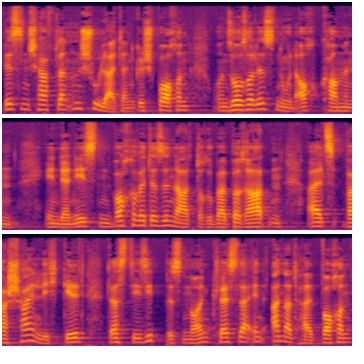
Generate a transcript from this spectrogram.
Wissenschaftlern und Schulleitern gesprochen und so soll es nun auch kommen. In der nächsten Woche wird der Senat darüber beraten. Als wahrscheinlich gilt, dass die sieb bis neunklässler in anderthalb Wochen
